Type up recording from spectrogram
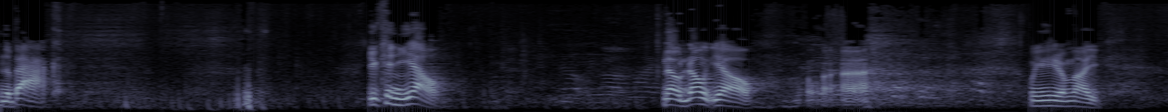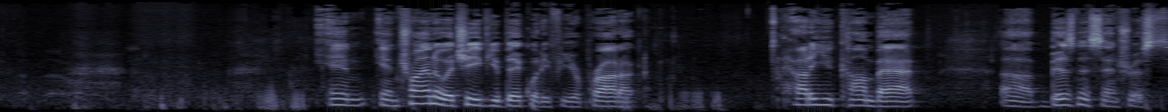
In the back. You can yell. No, don't yell. Uh, we need a mic. in in trying to achieve ubiquity for your product, how do you combat uh, business interests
